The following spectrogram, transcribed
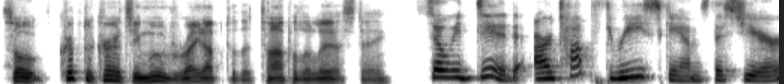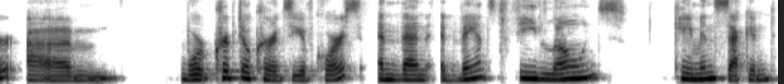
So cryptocurrency moved right up to the top of the list, eh? So it did. Our top three scams this year um, were cryptocurrency, of course, and then advanced fee loans came in second,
